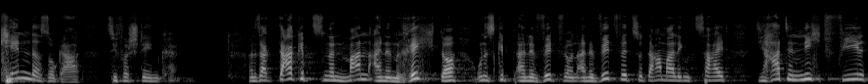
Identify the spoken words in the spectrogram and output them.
Kinder sogar sie verstehen können. Und er sagt, da gibt es einen Mann, einen Richter und es gibt eine Witwe. Und eine Witwe zur damaligen Zeit, die hatte nicht viel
